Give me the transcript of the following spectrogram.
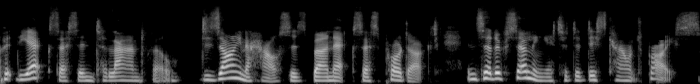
put the excess into landfill. Designer houses burn excess product instead of selling it at a discount price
